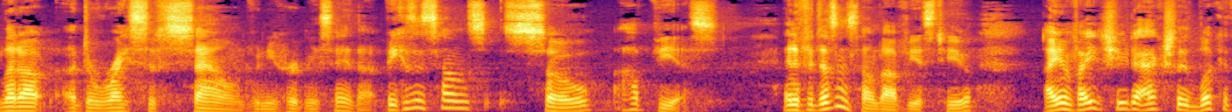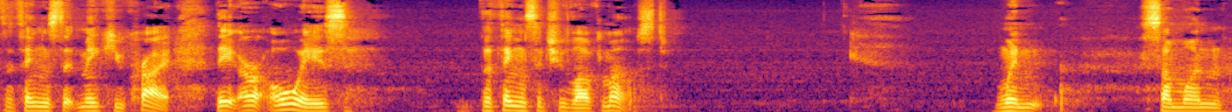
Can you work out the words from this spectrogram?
let out a derisive sound when you heard me say that, because it sounds so obvious. And if it doesn't sound obvious to you, I invite you to actually look at the things that make you cry. They are always the things that you love most. When someone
